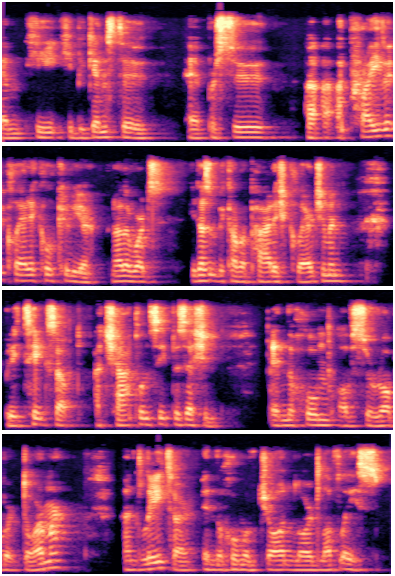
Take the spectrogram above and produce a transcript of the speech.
um, he, he begins to uh, pursue a, a, private clerical career. In other words, he doesn't become a parish clergyman, but he takes up a chaplaincy position in the home of Sir Robert Dormer and later in the home of John Lord Lovelace.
